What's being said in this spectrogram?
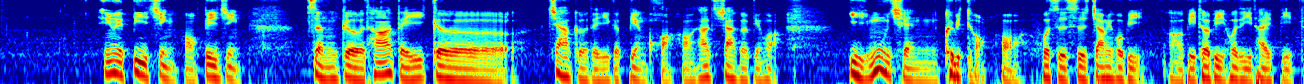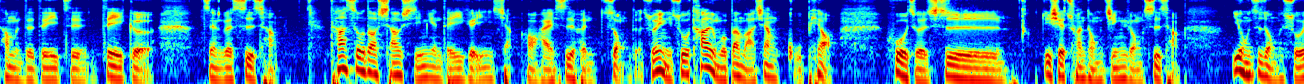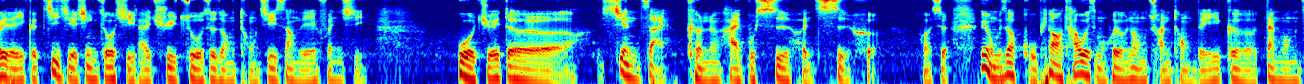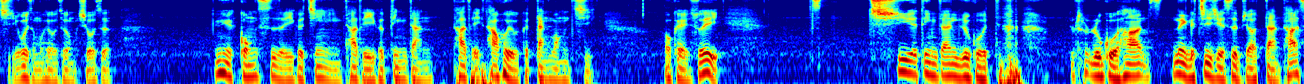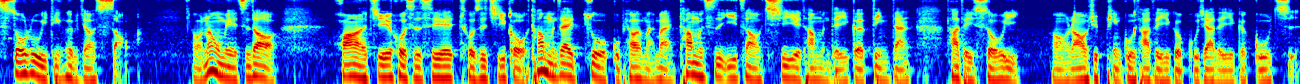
因为毕竟哦，毕竟整个它的一个价格的一个变化，哦，它的价格变化，以目前 Crypto 哦，或者是加密货币啊，比特币或者以太币，他们的这一支这一个整个市场，它受到消息面的一个影响，哦，还是很重的。所以你说它有没有办法像股票或者是一些传统金融市场？用这种所谓的一个季节性周期来去做这种统计上的一些分析，我觉得现在可能还不是很适合，或是因为我们知道股票它为什么会有那种传统的一个淡旺季，为什么会有这种修正？因为公司的一个经营，它的一个订单，它的它会有一个淡旺季。OK，所以企业订单如果 如果他那个季节是比较淡，他收入一定会比较少嘛。哦，那我们也知道。华尔街或是这些投资机构，他们在做股票的买卖，他们是依照企业他们的一个订单，它的收益哦，然后去评估它的一个股价的一个估值。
